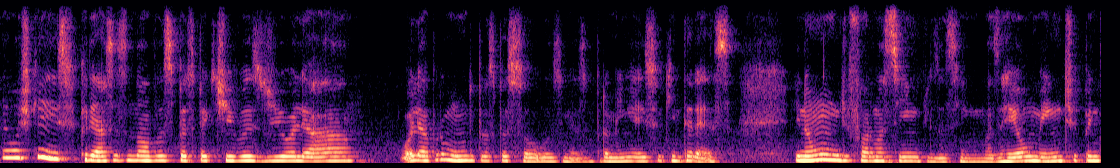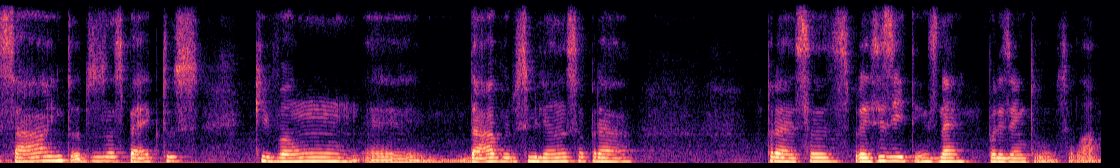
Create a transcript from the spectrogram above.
Eu acho que é isso, criar essas novas perspectivas de olhar olhar para o mundo, para as pessoas mesmo. Para mim é isso que interessa. E não de forma simples assim, mas realmente pensar em todos os aspectos que vão é, dar verossimilhança para para essas para esses itens, né? Por exemplo, sei lá,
